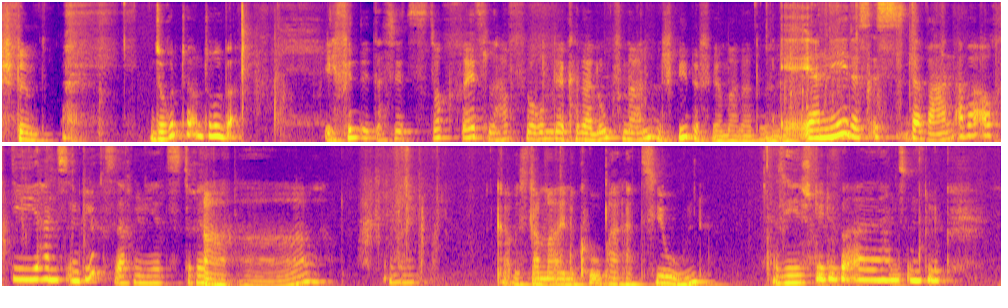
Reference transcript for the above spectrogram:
Stimmt. Drunter und drüber. Ich finde das jetzt doch rätselhaft, warum der Katalog von einer anderen Spielefirma da drin ist. Ja, nee, das ist, da waren aber auch die Hans im Glück Sachen jetzt drin. Aha. Gab es da mal eine Kooperation? Also hier steht überall Hans im Glück.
